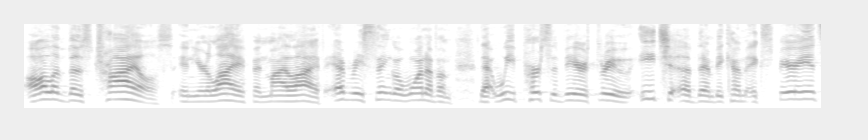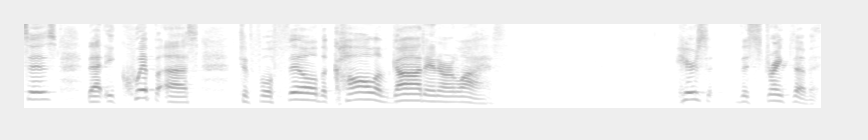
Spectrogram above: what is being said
All of those trials in your life and my life, every single one of them that we persevere through, each of them become experiences that equip us to fulfill the call of God in our lives. Here's the strength of it.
